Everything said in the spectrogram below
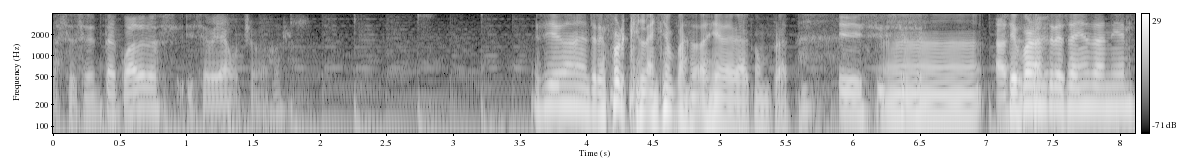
a 60 cuadros y se veía mucho mejor. Ese yo no le entré porque el año pasado ya lo había comprado. Y sí, sí, sí. Ah, fueron 60, tres años, Daniel.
